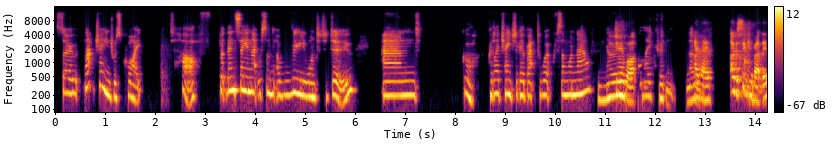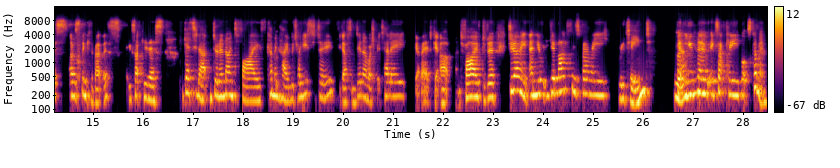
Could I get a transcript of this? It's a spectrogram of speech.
so that change was quite tough but then saying that was something i really wanted to do and God, could i change to go back to work for someone now no Do you know what? i couldn't no I know. I was thinking about this. I was thinking about this, exactly this. Getting up, doing a nine to five, coming home, which I used to do. You'd have some dinner, watch a bit of telly, get bed, get up, nine to five. da-da. Do you know what I mean? And your, your life is very routined, but yeah. you know exactly what's coming.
